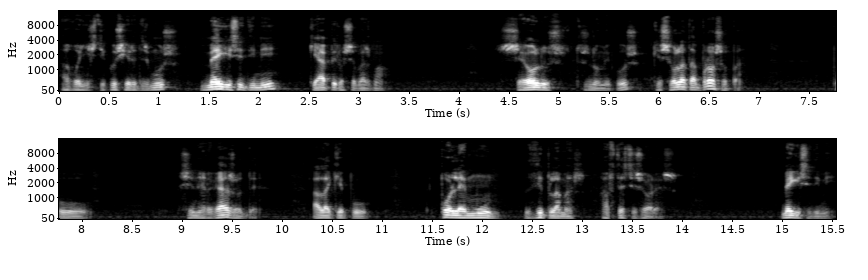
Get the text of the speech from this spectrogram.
Αγωνιστικούς χαιρετισμούς, μέγιστη τιμή και άπειρο σεβασμό. Σε όλους τους νομικούς και σε όλα τα πρόσωπα που συνεργάζονται αλλά και που πολεμούν δίπλα μας αυτές τις ώρες. Μέγιστη τιμή.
